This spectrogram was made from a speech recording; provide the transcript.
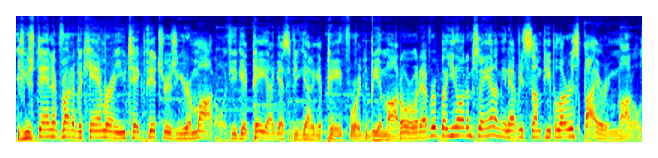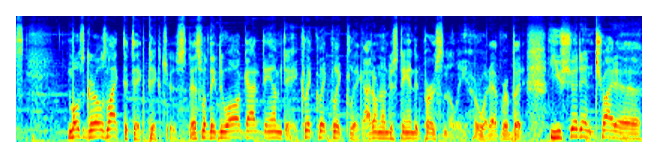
If you stand in front of a camera and you take pictures, you're a model. If you get paid, I guess if you got to get paid for it to be a model or whatever. But you know what I'm saying? I mean, every some people are aspiring models. Most girls like to take pictures. That's what they do all goddamn day. Click, click, click, click. I don't understand it personally or whatever, but you shouldn't try to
